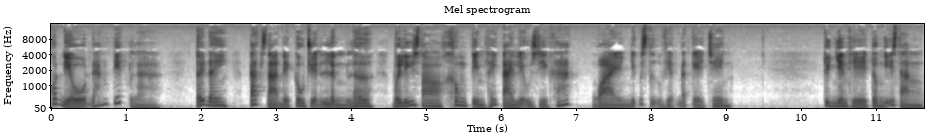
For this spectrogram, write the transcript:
Có điều đáng tiếc là tới đây tác giả để câu chuyện lửng lơ với lý do không tìm thấy tài liệu gì khác ngoài những sự việc đã kể trên. Tuy nhiên thì tôi nghĩ rằng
